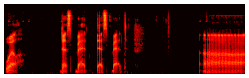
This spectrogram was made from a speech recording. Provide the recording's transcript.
Well, that's bad. That's bad. Uh,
